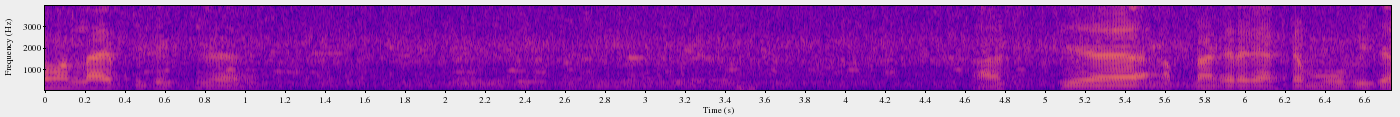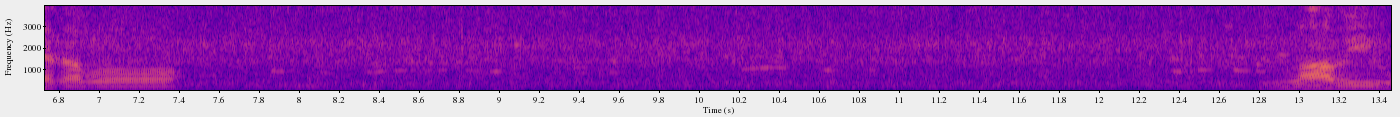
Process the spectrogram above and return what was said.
আমার লাইভটি দেখছেন আজকে আপনাদের একটা মুভি দেখাবো। লাভ ইউ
